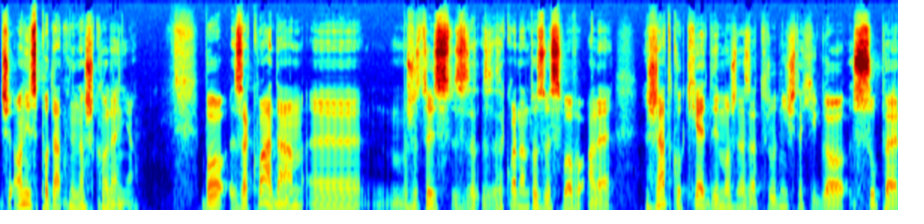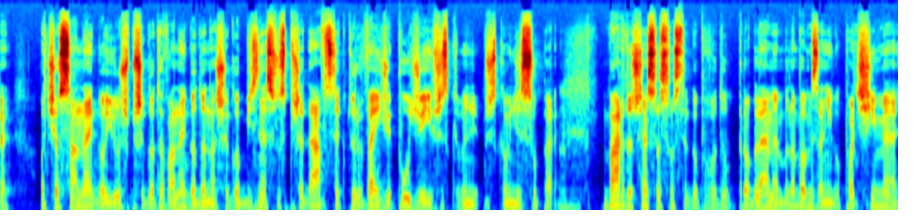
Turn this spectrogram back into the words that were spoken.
czy on jest podatny na szkolenia. Bo zakładam, e, może to jest, zakładam to złe słowo, ale rzadko kiedy można zatrudnić takiego super ociosanego, już przygotowanego do naszego biznesu sprzedawcę, który wejdzie, pójdzie i wszystko będzie, wszystko będzie super. Mhm. Bardzo często są z tego powodu problemy, bo, no bo my za niego płacimy,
